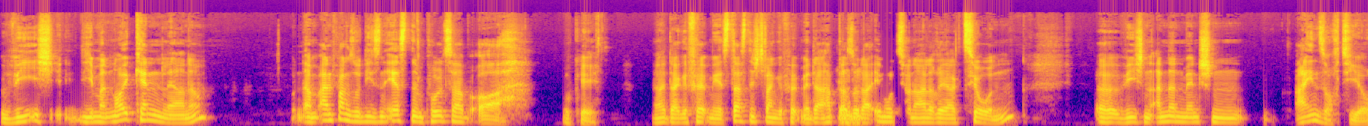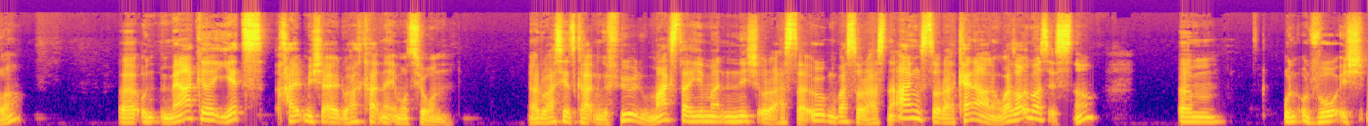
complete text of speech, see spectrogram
wie ich jemand neu kennenlerne und am Anfang so diesen ersten Impuls habe, oh, okay, ja, da gefällt mir jetzt das nicht dran, gefällt mir da, habe da so mhm. da emotionale Reaktionen, äh, wie ich einen anderen Menschen einsortiere äh, und merke jetzt halt, Michael, du hast gerade eine Emotion. Ja, du hast jetzt gerade ein Gefühl, du magst da jemanden nicht oder hast da irgendwas oder hast eine Angst oder keine Ahnung, was auch immer es ist. Ne? Ähm, und, und wo ich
